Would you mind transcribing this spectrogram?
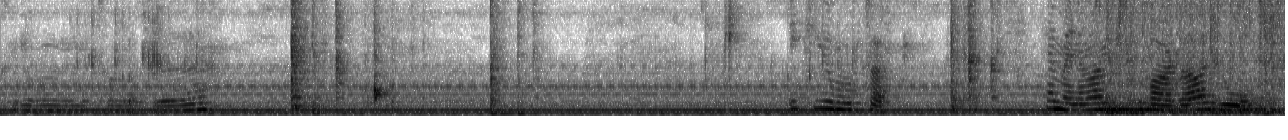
kıralım yumurtamızı. İki yumurta. Hemen hemen bir su bardağı yoğurt.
